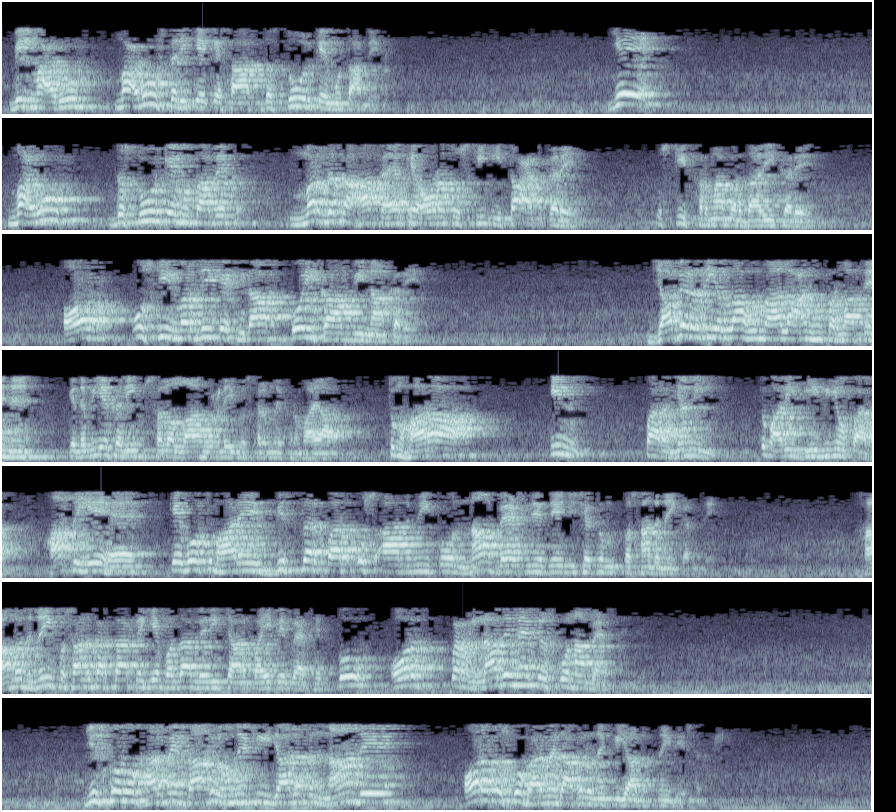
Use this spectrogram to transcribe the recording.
بالمعروف، معروف طریقے کے ساتھ، دستور کے مطابق۔ یہ معروف دستور کے مطابق مرد کا حق ہے کہ عورت اس کی اطاعت کرے، اس کی فرما برداری کرے اور اس کی مرضی کے خلاف کوئی کام بھی نہ کرے۔ جابر رضی اللہ تعالی عنہ فرماتے ہیں کہ نبی کریم صلی اللہ علیہ وسلم نے فرمایا، تمہارا ان پر یعنی تمہاری بیویوں پر حق یہ ہے کہ وہ تمہارے بستر پر اس آدمی کو نہ بیٹھنے دیں جسے تم پسند نہیں کرتے۔ خامد نہیں پسند کرتا کہ یہ بندہ میری چارپائی پہ بیٹھے، تو عورت پر لازم ہے کہ اس کو نہ بیٹھنے جس کو وہ گھر میں داخل ہونے کی اجازت نہ دے، عورت اس کو گھر میں داخل ہونے کی اجازت نہیں دے سکتی۔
